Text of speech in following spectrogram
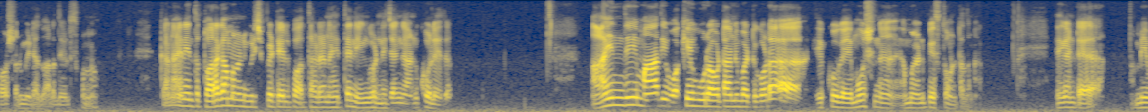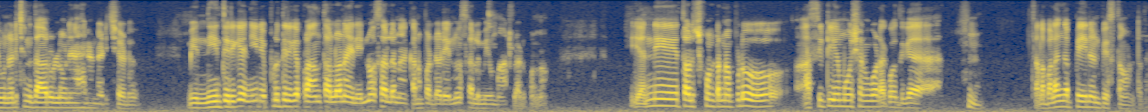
సోషల్ మీడియా ద్వారా తెలుసుకున్నాం. కానీ ఆయన ఇంత త్వరగా మనల్ని విడిచిపెట్టి వెళ్ళిపోతాడని అయితే నేను కూడా నిజంగా అనుకోలేదు. ఆయనది మాది ఒకే ఊరు అవటాన్ని బట్టి కూడా ఎక్కువగా ఎమోషన్ అనిపిస్తూ ఉంటుంది నాకు. ఎందుకంటే మేము నడిచిన దారుల్లోనే ఆయన నడిచాడు. మీ నేను తిరిగే నేను ఎప్పుడు తిరిగే ప్రాంతాల్లోనే ఆయన ఎన్నోసార్లు నాకు కనపడ్డాడు ఎన్నోసార్లు మేము మాట్లాడుకున్నాం. ఇవన్నీ తలుచుకుంటున్నప్పుడు ఆ సిటీ ఎమోషన్ కూడా కొద్దిగా చాలా బలంగా పెయిన్ అనిపిస్తూ ఉంటుంది.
